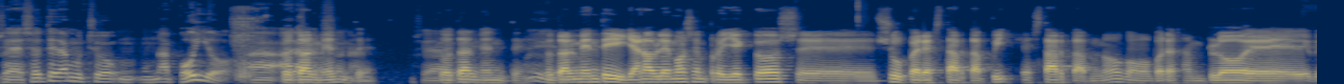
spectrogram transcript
O sea, eso te da mucho un, apoyo a, Totalmente. totalmente, totalmente. Y ya no hablemos en proyectos eh, super startup, startup, ¿no? Como por ejemplo eh,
